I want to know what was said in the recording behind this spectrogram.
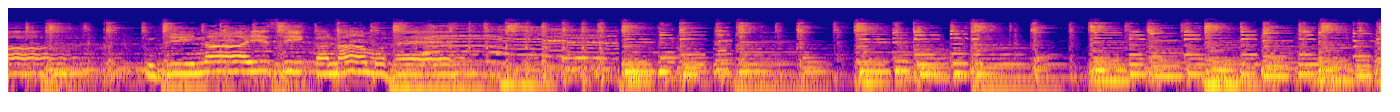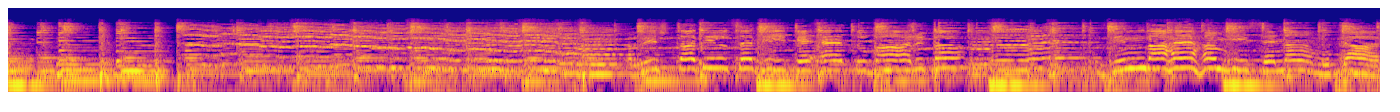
जीना इसी का नाम है। का ज़िंदा है हम ही से नाम प्यार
